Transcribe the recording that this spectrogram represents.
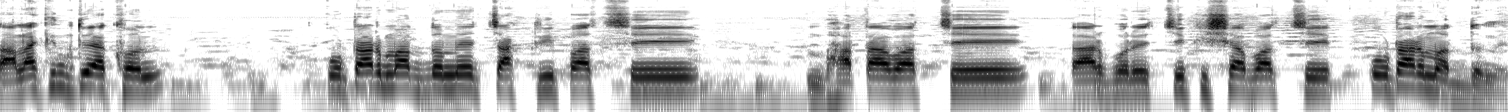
তারা কিন্তু এখন কোটার মাধ্যমে চাকরি পাচ্ছে, ভাতা পাচ্ছে, তারপরে চিকিৎসা পাচ্ছে কোটার মাধ্যমে।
